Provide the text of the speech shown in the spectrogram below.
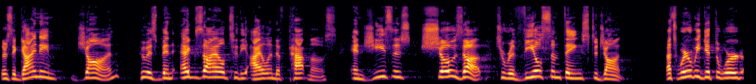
There's a guy named John who has been exiled to the island of Patmos, and Jesus shows up to reveal some things to John. That's where we get the word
